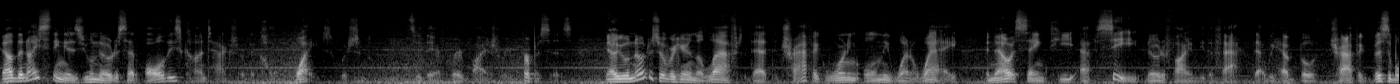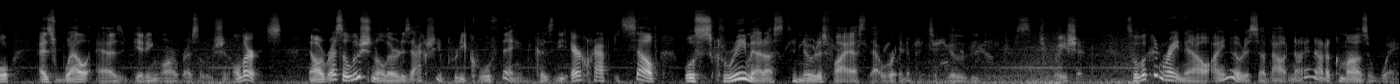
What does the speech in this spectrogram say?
Now, the nice thing is you'll notice that all these contacts are the color white, which simply means they're there for advisory purposes. Now, you'll notice over here on the left that the traffic warning only went away, and now it's saying TFC, notifying me the fact that we have both traffic visible as well as getting our resolution alerts. Now, a resolution alert is actually a pretty cool thing because the aircraft itself will scream at us to notify us that we're in a particularly dangerous situation. So looking right now, I notice about nine nautical miles away,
